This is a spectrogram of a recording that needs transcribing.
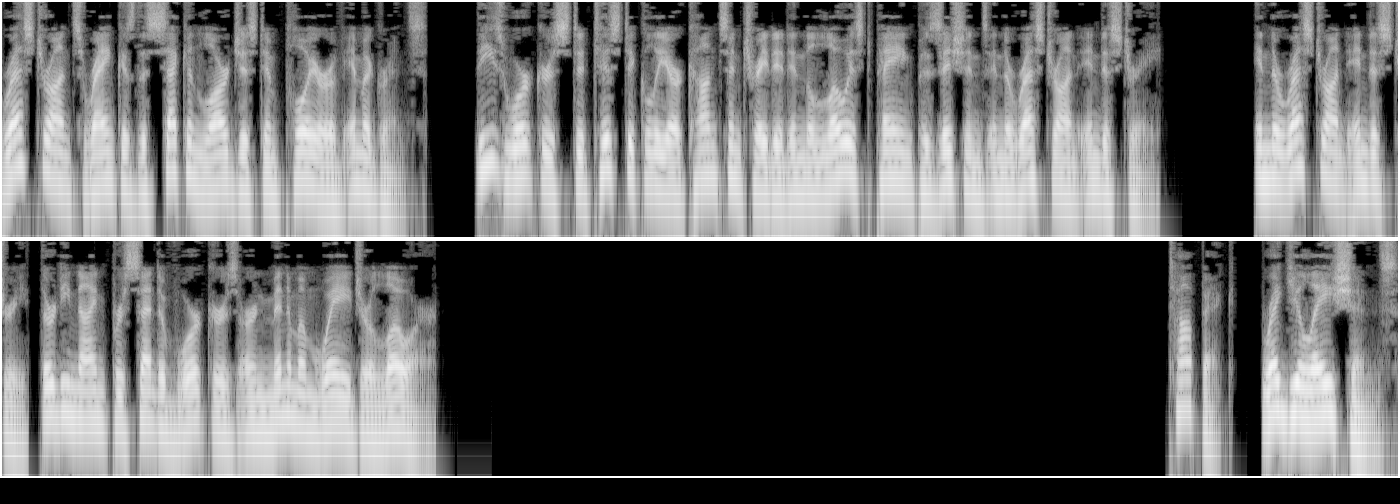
Restaurants rank as the second largest employer of immigrants. These workers statistically are concentrated in the lowest paying positions in the restaurant industry. In the restaurant industry, 39% of workers earn minimum wage or lower. Regulations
